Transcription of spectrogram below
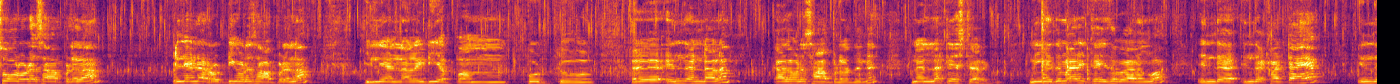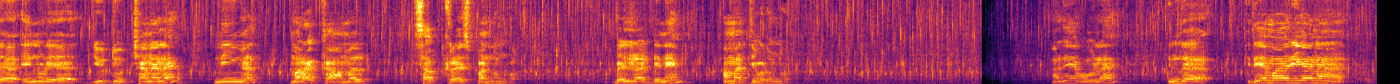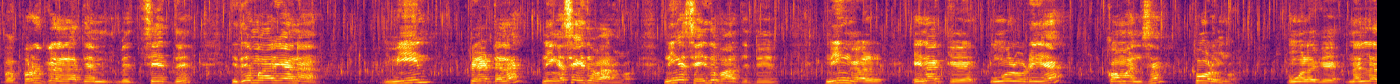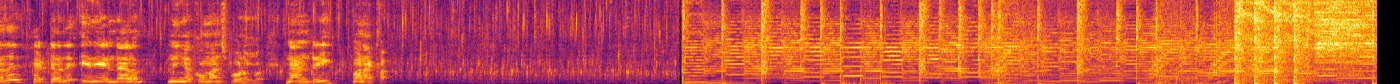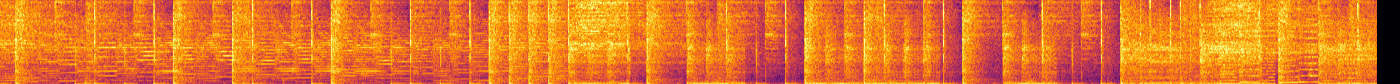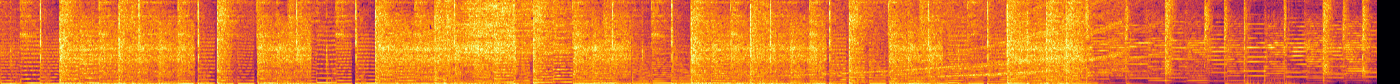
சோறோடு சாப்பிடலாம். இல்லைன்னா ரொட்டியோட சாப்பிடலாம். இல்லைன்னா இடியப்பம் புட்டு எந்தெண்டாலும் அதோட சாப்பிட்றதுக்கு நல்ல டேஸ்ட்டாக இருக்கும். நீங்கள் இது மாதிரி செய்து பாருங்க. இந்த இந்த கட்டாயம் இந்த என்னுடைய யூடியூப் சேனலை நீங்கள் மறக்காமல் சப்ஸ்கிரைப் பண்ணுங்க. பெல் அட்டினே அமர்த்தி விடுங்க. அதே போல் இந்த இதே மாதிரியான பொருட்கள் எல்லாத்தையும் சேர்த்து இதே மாதிரியான மீன் பிரட்டலை நீங்கள் செய்து பாருங்க. நீங்கள் செய்து பார்த்துட்டு நீங்கள் எனக்கு உங்களுடைய கொமெண்ட்ஸை போடுங்க. உங்களுக்கு நல்லது கெட்டது எது என்றாலும் நீங்கள் கொமெண்ட்ஸ் போடுங்க. நன்றி வணக்கம்.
